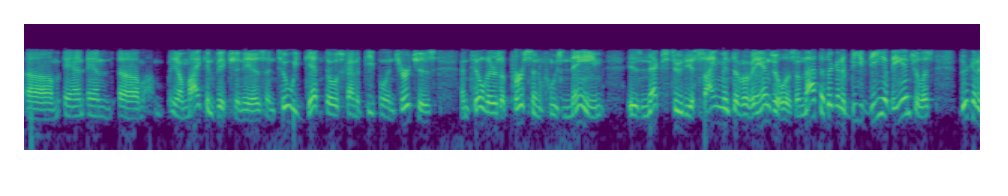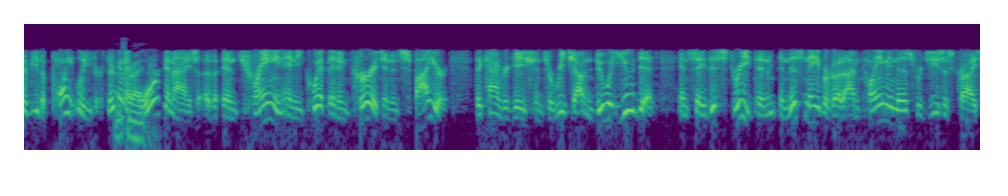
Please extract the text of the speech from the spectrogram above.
Um, and and um, you know, my conviction is until we get those kind of people in churches, until there's a person whose name is next to the assignment of evangelism, not that they're going to be the evangelist, they're going to be the point leader. They're going right. to organize and train and equip and encourage and inspire the congregation to reach out and do what you did and say, This street and in this neighborhood, I'm claiming this for Jesus Christ,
